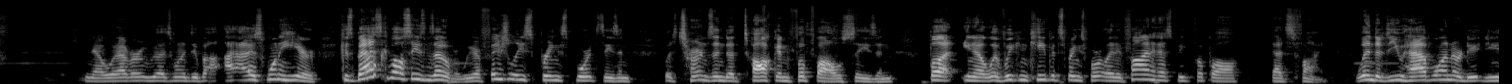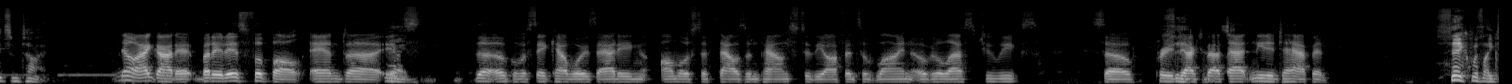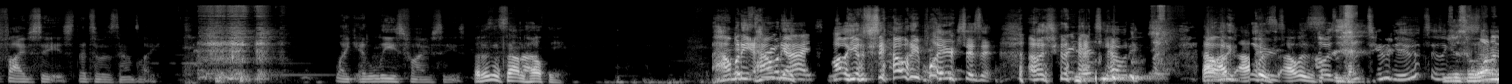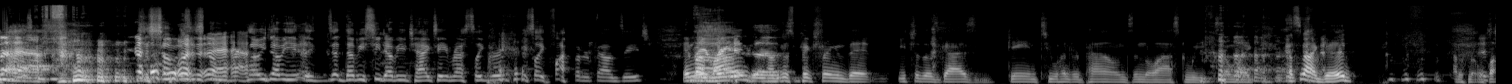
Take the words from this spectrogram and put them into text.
you know, whatever you guys want to do. But I, I just want to hear because basketball season's over. We are officially spring sports season, which turns into talking football season. But you know, if we can keep it spring sport related, fine. If it has to be football, that's fine. Linda, do you have one, or do you need some time? No, I got it, but it is football, and uh, it's the Oklahoma State Cowboys adding almost a thousand pounds to the offensive line over the last two weeks. So pretty jacked about that. Needed to happen thick with like five C's. That's what it sounds like. like at least five C's. That doesn't sound uh, healthy. How many? How many? Guys. How, how many players is it? I was going to ask how many. How oh, I, I, was, I was, oh, I was two dudes. Was just one and a half. some, one and a half. WCW uh, tag team wrestling group. It's like 500 pounds each. In my mind, the... I'm just picturing that each of those guys gained 200 pounds in the last week. So I'm like, that's not good.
